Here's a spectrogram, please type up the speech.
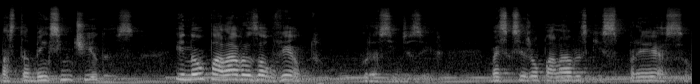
mas também sentidas, e não palavras ao vento, por assim dizer, mas que sejam palavras que expressam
